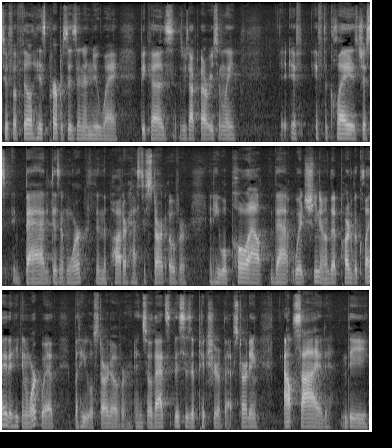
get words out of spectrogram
to fulfill his purposes in a new way because as we talked about recently, if if the clay is just bad, it doesn't work, then the potter has to start over. and he will pull out that which, you know, that part of the clay that he can work with, but he will start over. And so that's this is a picture of that starting outside the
